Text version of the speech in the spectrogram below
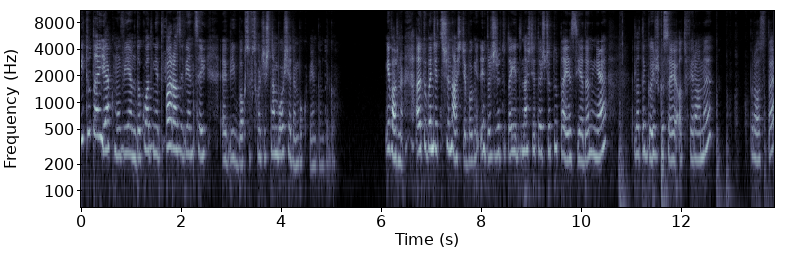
I tutaj, jak mówiłem, dokładnie dwa razy więcej e, big boxów, chociaż tam było 7, bo kupiłem tamtego. Nieważne, ale tu będzie 13, bo nie dość, że tutaj 11, to jeszcze tutaj jest jeden, nie? Dlatego już go sobie otwieramy. Proste.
